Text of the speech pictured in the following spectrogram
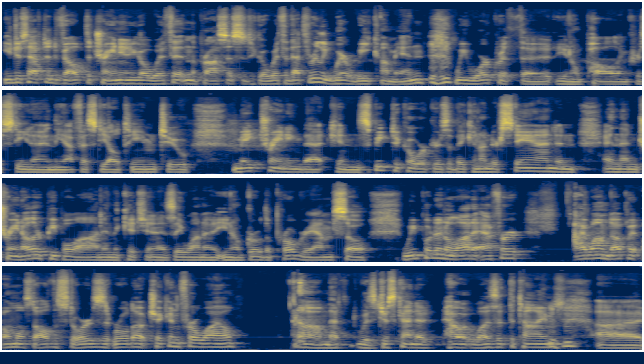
you just have to develop the training to go with it and the processes to go with it. That's really where we come in. Mm-hmm. We work with the, you know, Paul and Christina and the FSDL team to make training that can speak to coworkers that they can understand and and then train other people on in the kitchen as they want to, you know, grow the program. So we put in a lot of effort. I wound up at almost all the stores that rolled out chicken for a while. Um, that was just kind of how it was at the time. Mm-hmm. Uh,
